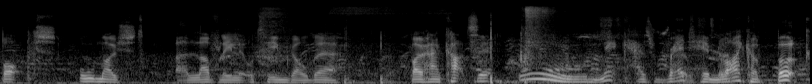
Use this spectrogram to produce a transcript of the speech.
box. Almost a lovely little team goal there. Boham cuts it. Ooh, Nick has read him like a book.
